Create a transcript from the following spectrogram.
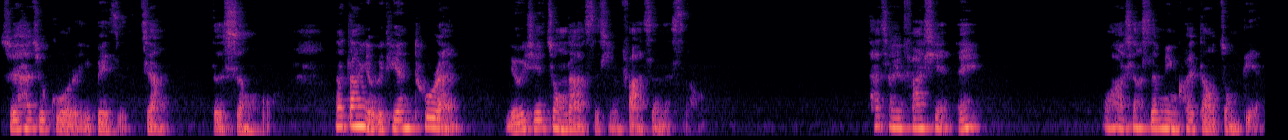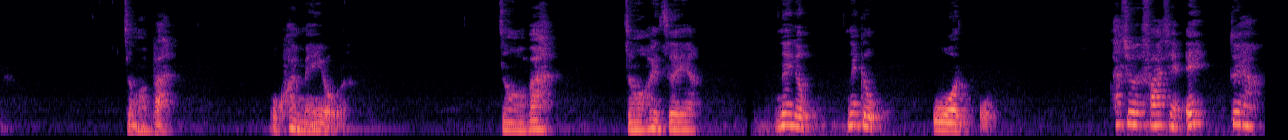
所以他就过了一辈子这样的生活。那当有一天突然有一些重大事情发生的时候，他才会发现，哎，我好像生命快到终点了，怎么办？我快没有了，怎么办？怎么会这样？那个那个我我，他就会发现，哎，对啊，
